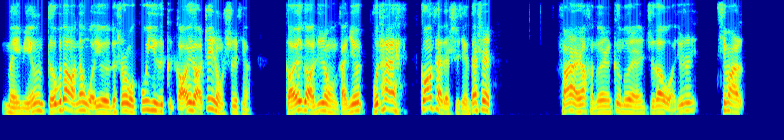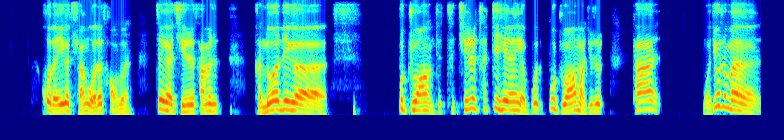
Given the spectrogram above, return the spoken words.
美名，得不到，那我有的时候我故意的搞一搞这种事情。搞一搞这种感觉不太 光彩的事情，但是反而让很多人、更多人知道我，就是起码获得一个全国的讨论。这个其实他们很多这个不装，就其实他这些人也不不装嘛，就是他我就这么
